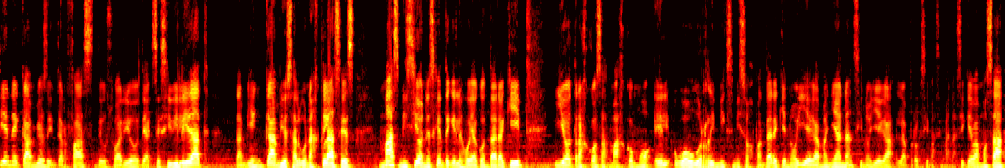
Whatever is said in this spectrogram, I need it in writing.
tiene cambios de interfaz de usuario de accesibilidad, también cambios a algunas clases, más misiones, gente, que les voy a contar aquí, y otras cosas más como el WoW Remix Misos Pandare, que no llega mañana, sino llega la próxima semana. Así que vamos a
